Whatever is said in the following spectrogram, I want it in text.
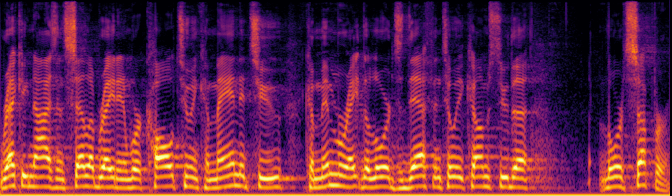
recognize and celebrate, and we're called to and commanded to commemorate the Lord's death until He comes through the Lord's Supper.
